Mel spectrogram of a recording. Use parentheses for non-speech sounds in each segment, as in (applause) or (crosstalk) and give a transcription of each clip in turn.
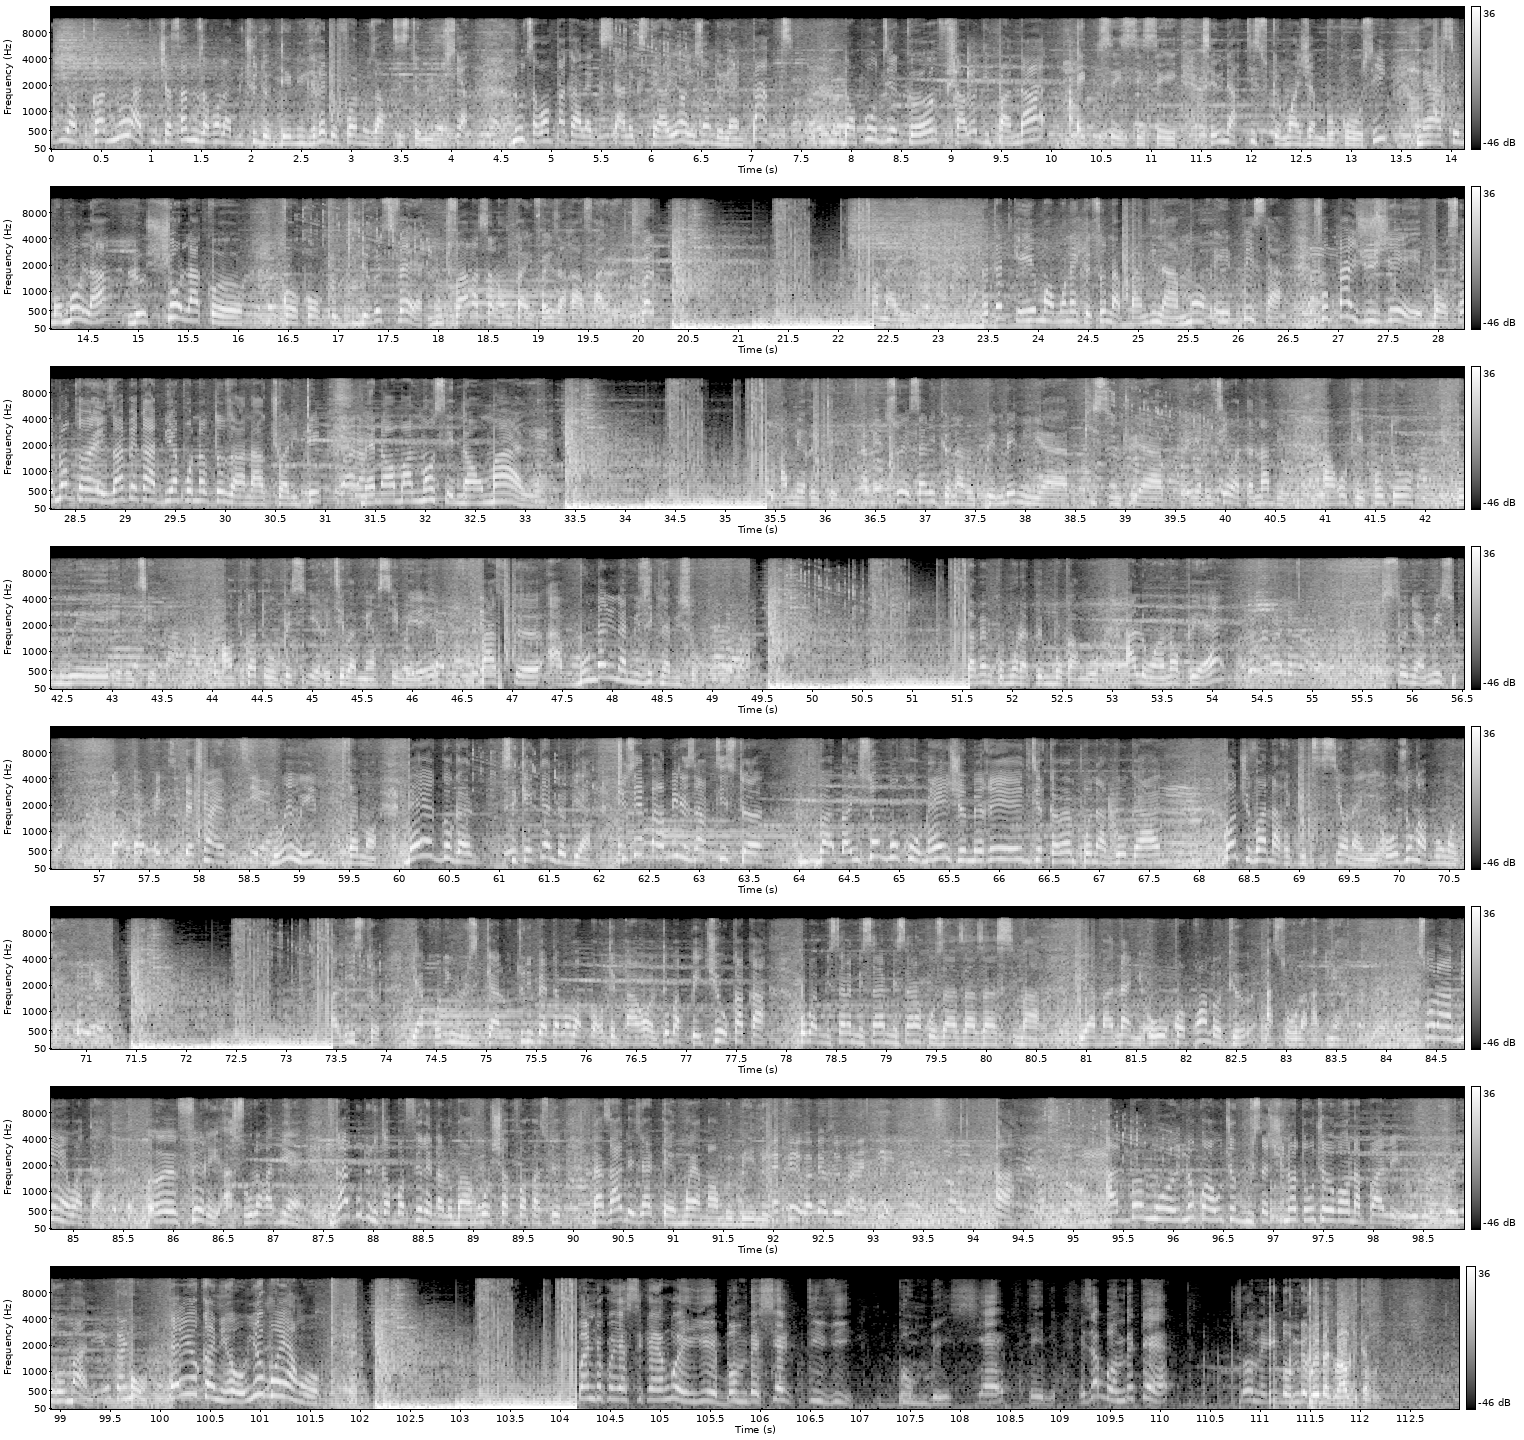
En tout cas, nous à Kinshasa, nous avons l'habitude de dénigrer de fois nos artistes musiciens. Nous ne savons pas qu'à l'extérieur, ils ont de l'impact. Donc pour dire que Charlotte Dipanda, c'est une artiste que moi j'aime beaucoup aussi, mais à ce moment-là, le show là que, qui devait se faire, Moutfara Salonka et Faïza Voilà. On a eu. Peut-être que ye mwa amonaki so na bandi na mort epesa faut pas juger. Bon seulement que eza mpe kaka bien mpona tozala na actualité mais normalement c'est normal. Amérité. So esali ke na pembeni ya kisintu ya héritier watanabe aroki po tolue héritier. En tout cas topesi héritier bamerci ebele parce que abundani na musique na biso quand même komona mpe mboka yango alongwana no mpe Sonia Miss quoi. Donc euh, félicitations à Héritier. Oui, oui, vraiment. D'ailleurs, Gogan, c'est quelqu'un de bien. Tu sais, parmi les artistes, bah, bah, ils sont beaucoup, mais j'aimerais dire quand même pour Gogan, quand tu vas à la répétition, osons à bon hôtel. Okay. Journaliste ya chronique musicale otuni mpe ata mo baporte parole to bapeti oyo kaka oyo bamesana mesana mesana kozazaza nsima ya banani ocomprendre que asololaka bien asololaka bien wata euh, fere asololaka bien ngai kutu likambo ya fere naloba yango chaque fois parce que nazala déjà témoin ya mambo ebele ah album eloko auti obimisa chinois to uti oyoka ona pale piromane eyokani yo boyango bandeko ya sika yango eye bombeshel tv bombeshel tv eza bombe te so omeli bombe boye bato bakokita boye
